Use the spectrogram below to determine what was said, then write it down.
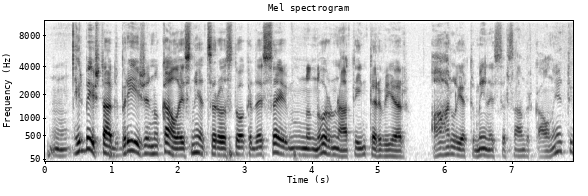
mm, ir bijuši tādi brīži, nu kā lai es neatceros to, kad es eju nu, norunāt interviju ar ārlietu ministru Sandru Kalnieti,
